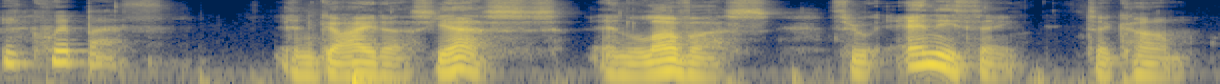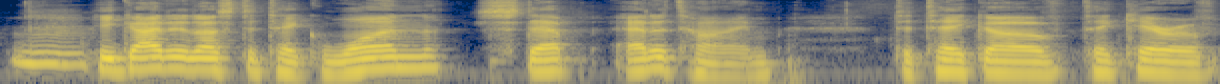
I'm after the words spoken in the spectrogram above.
equip us. and guide us, yes, and love us through anything to come. Mm. He guided us to take one step at a time, to take of take care of.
